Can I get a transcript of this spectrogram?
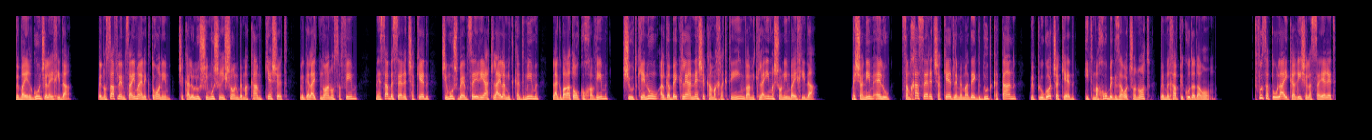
ובארגון של היחידה. בנוסף לאמצעים האלקטרוניים, שכללו שימוש ראשון במקם קשת וגלי תנועה נוספים, נעשה בסיירת שקד שימוש באמצעי ראיית לילה מתקדמים להגברת אור כוכבים, שהותקנו על גבי כלי הנשק המחלקתיים והמקלעים השונים ביחידה. בשנים אלו צמחה סיירת שקד לממדי גדוד קטן, ופלוגות שקד התמחו בגזרות שונות במרחב פיקוד הדרום. דפוס הפעולה העיקרי של הסיירת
